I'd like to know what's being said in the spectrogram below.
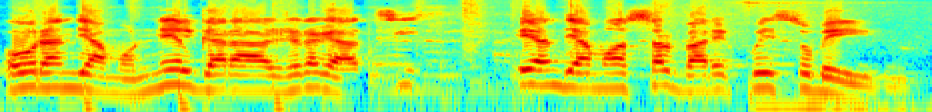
Ora andiamo nel garage ragazzi e andiamo a salvare questo veicolo.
